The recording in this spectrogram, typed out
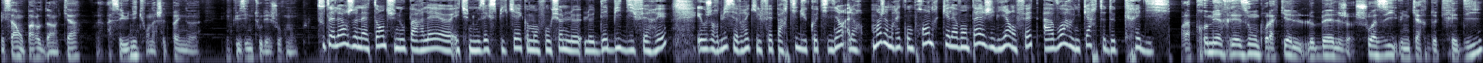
mais ça, on parle d'un cas assez unique. On n'achète pas une, une cuisine tous les jours non plus. Tout à l'heure, Jonathan, tu nous parlais euh, et tu nous expliquais comment fonctionne le, le débit différé. Et aujourd'hui, c'est vrai qu'il fait partie du quotidien. Alors, moi, j'aimerais comprendre quel avantage il y a en fait à avoir une carte de crédit. La première raison pour laquelle le Belge choisit une carte de crédit,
